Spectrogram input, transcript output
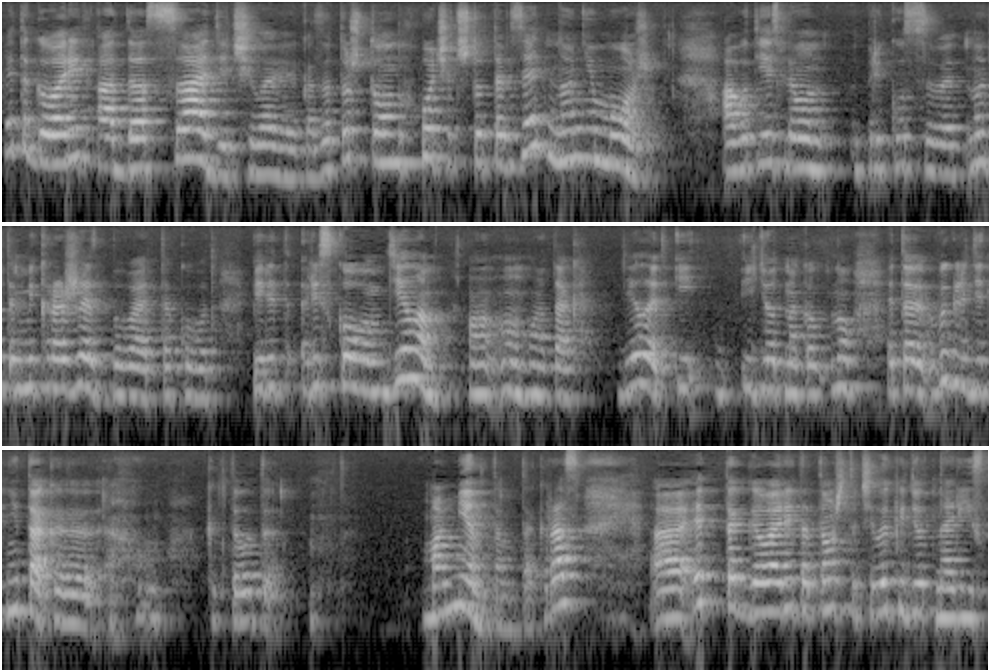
это говорит о досаде человека, за то, что он хочет что-то взять, но не может. А вот если он прикусывает, ну это микрожест бывает такой вот, перед рисковым делом, он, он вот так делает и идет на как, ну это выглядит не так, э, как-то вот моментом так раз. А это говорит о том, что человек идет на риск.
